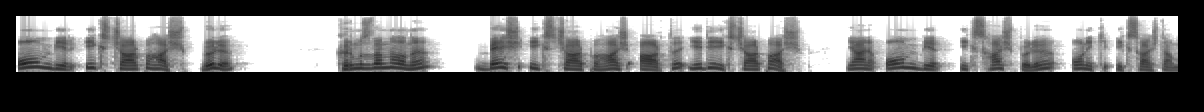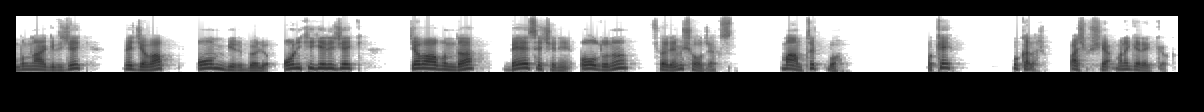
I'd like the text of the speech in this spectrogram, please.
11x çarpı h bölü kırmızıların alanı 5x çarpı h artı 7x çarpı h. Yani 11xh bölü 12xh'tan bunlar gidecek ve cevap 11 bölü 12 gelecek. Cevabında B seçeneği olduğunu söylemiş olacaksın. Mantık bu. Okey? Bu kadar. Başka bir şey yapmana gerek yok.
